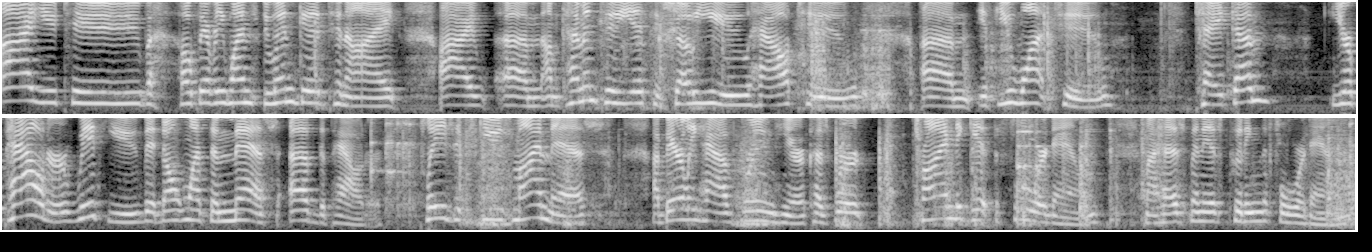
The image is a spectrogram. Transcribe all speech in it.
Hi YouTube. Hope everyone's doing good tonight. I um, I'm coming to you to show you how to, um, if you want to, take um, your powder with you, but don't want the mess of the powder. Please excuse my mess. I barely have room here because we're trying to get the floor down. My husband is putting the floor down.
